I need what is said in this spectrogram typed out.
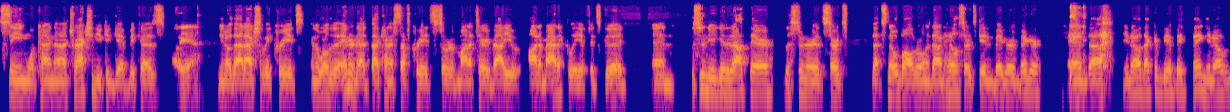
seeing what kind of traction you could get because oh yeah. you know that actually creates in the world of the internet that kind of stuff creates sort of monetary value automatically if it's good. And the sooner you get it out there the sooner it starts that snowball rolling downhill starts getting bigger and bigger. And uh, you know that could be a big thing you know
